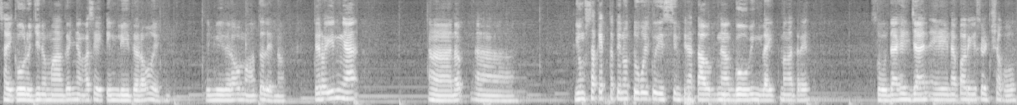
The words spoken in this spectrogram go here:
psychology ng mga ganyan kasi team leader ako eh. Team leader ako mga tol eh no. Pero yun nga na, ah, yung sakit na tinutukoy ko is yung tinatawag na going light mga dre. So dahil dyan eh napa-research ako.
